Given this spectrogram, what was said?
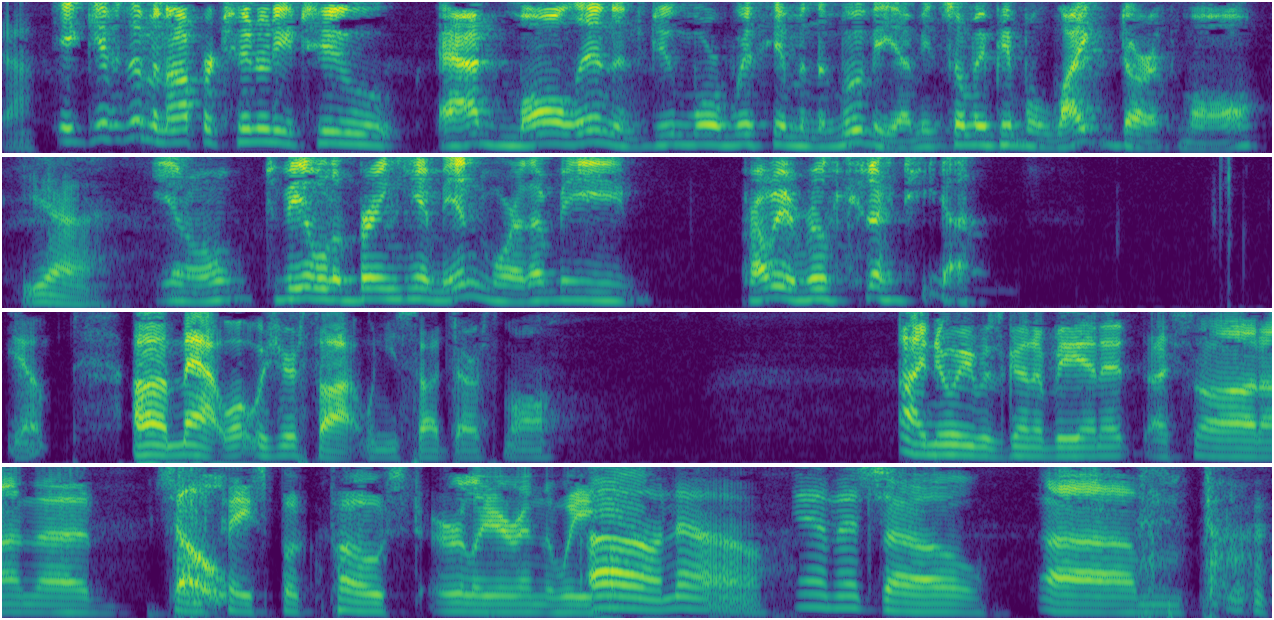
yeah. it gives them an opportunity to add Maul in and do more with him in the movie. I mean, so many people like Darth Maul. Yeah. You know, to be able to bring him in more, that'd be probably a really good idea. Yep. Uh, Matt, what was your thought when you saw Darth Maul? I knew he was going to be in it. I saw it on the some Oh. Facebook post earlier in the week. Oh no. Yeah, man. So, um,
